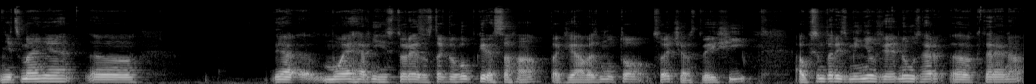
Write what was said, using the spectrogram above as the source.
Nicméně uh, já, moje herní historie zase tak do hloubky nesahá, takže já vezmu to, co je čerstvější. A už jsem tady zmínil, že jednou z her, eh, které, na,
